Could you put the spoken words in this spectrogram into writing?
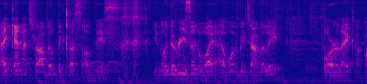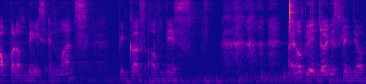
I cannot travel because of this you know the reason why I won't be traveling for like a couple of days and months because of this I hope you enjoyed this video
